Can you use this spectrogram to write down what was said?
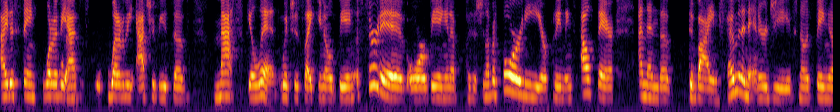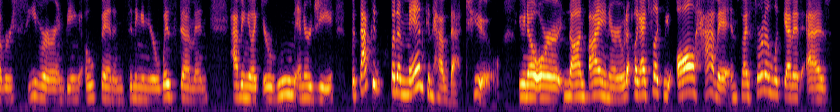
I just think what are the what are the attributes of masculine which is like you know being assertive or being in a position of authority or putting things out there. And then the divine feminine energy. It's you know it's being a receiver and being open and sitting in your wisdom and having like your womb energy. But that could but a man can have that too you know or non-binary or whatever. like i feel like we all have it. And so i sort of look at it as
